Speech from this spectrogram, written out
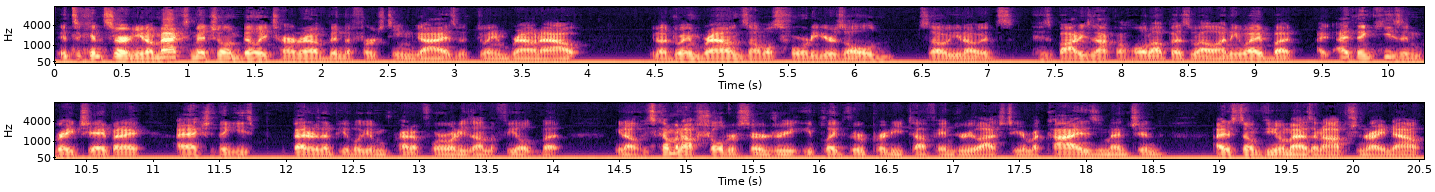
it's a concern. You know, Max Mitchell and Billy Turner have been the first team guys with Duane Brown out. You know, Duane Brown's almost 40 years old, so you know it's his body's not going to hold up as well anyway. But I, I, think he's in great shape, and I, I actually think he's better than people give him credit for when he's on the field. But you know, he's coming off shoulder surgery. He played through a pretty tough injury last year. Mekhi, as you mentioned, I just don't view him as an option right now.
